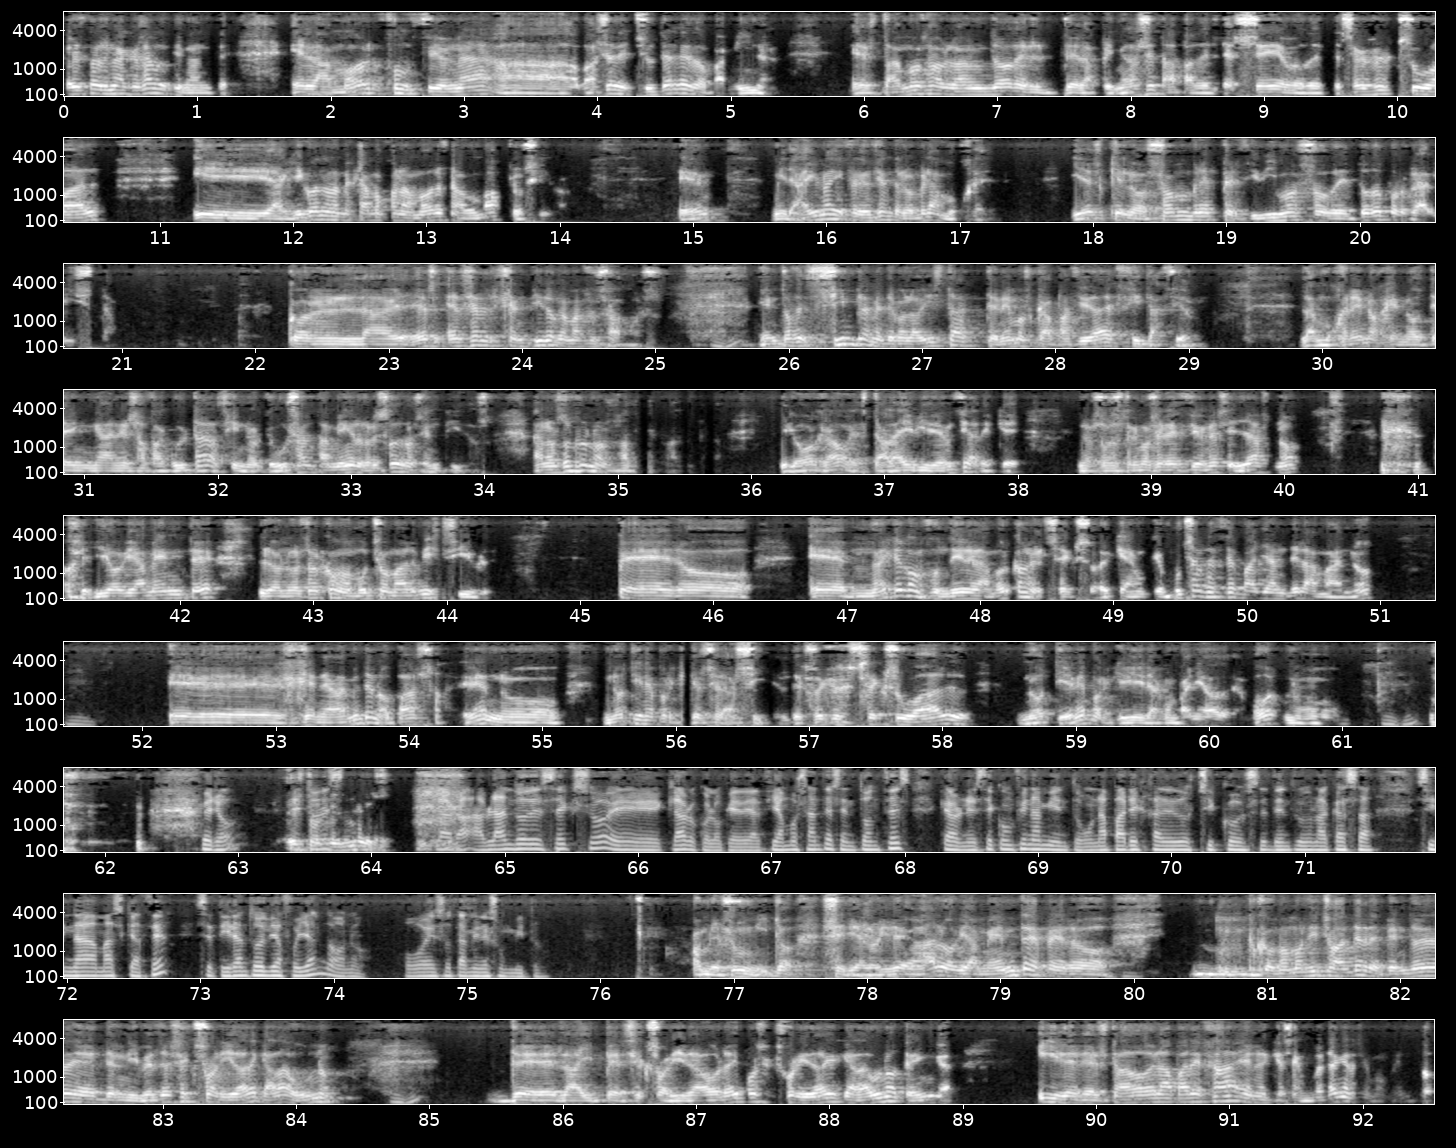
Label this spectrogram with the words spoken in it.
Esto es una cosa alucinante. El amor funciona a base de chutes de dopamina. Estamos hablando del- de las primeras etapas del deseo, del deseo sexual, y aquí cuando lo mezclamos con amor es una bomba explosiva. ¿eh? Mira, hay una diferencia entre el hombre y la mujer, y es que los hombres percibimos sobre todo por la vista con la, es, es el sentido que más usamos. Entonces, simplemente con la vista tenemos capacidad de excitación. Las mujeres no es que no tengan esa facultad, sino que usan también el resto de los sentidos. A nosotros no nos hace falta. Y luego, claro, está la evidencia de que nosotros tenemos elecciones, ellas no. y obviamente lo nuestro es como mucho más visible. Pero eh, no hay que confundir el amor con el sexo, eh, que aunque muchas veces vayan de la mano, eh, generalmente no pasa, ¿eh? no, no tiene por qué ser así. El deseo sexual no tiene por qué ir acompañado de amor, no. Pero entonces, claro, hablando de sexo, eh, claro, con lo que decíamos antes, entonces, claro, en este confinamiento, una pareja de dos chicos dentro de una casa sin nada más que hacer, ¿se tiran todo el día follando o no? ¿O eso también es un mito? Hombre, es un mito. Sería lo ideal, obviamente, pero como hemos dicho antes, depende de- del nivel de sexualidad de cada uno. De la hipersexualidad o la hiposexualidad que cada uno tenga. Y del estado de la pareja en el que se encuentra en ese momento.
